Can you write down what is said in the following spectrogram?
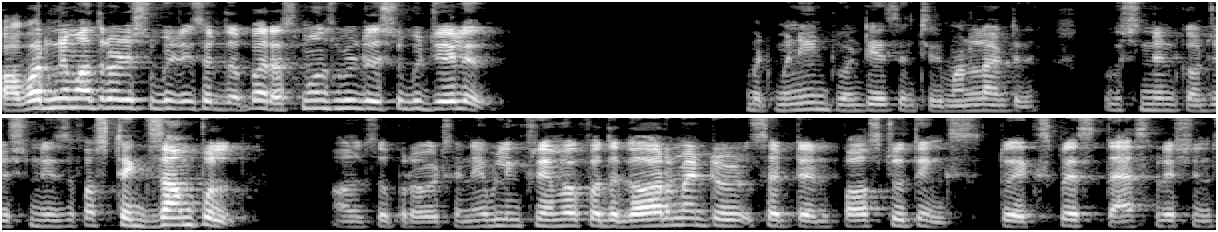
పవర్ని మాత్రం డిస్ట్రిబ్యూట్ చేశారు తప్ప రెస్పాన్సిబిలిటీ డిస్ట్రిబ్యూట్ చేయలేదు but many in 20th century మనలాంటిది. which Indian constitution is the first example. Also provides enabling framework for the government to set and positive things to express the aspirations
